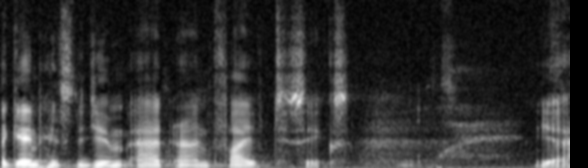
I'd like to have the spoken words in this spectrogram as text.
again hits the gym at around five to six. What? Yeah.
